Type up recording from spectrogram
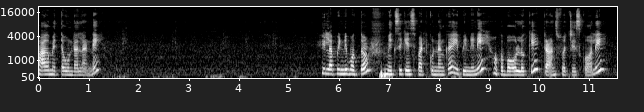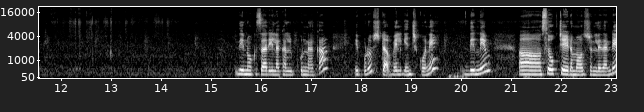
బాగా మెత్తగా ఉండాలండి. ఇలా పిండి మొత్తం మిక్సీకి వేసి పట్టుకున్నాక ఈ పిండిని ఒక బౌల్లోకి ట్రాన్స్ఫర్ చేసుకోవాలి. దీన్ని ఒకసారి ఇలా కలుపుకున్నాక ఇప్పుడు స్టవ్ వెలిగించుకొని దీన్ని సోక్ చేయడం అవసరం లేదండి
